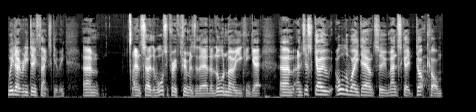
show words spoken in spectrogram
We don't really do Thanksgiving. Um, and so the waterproof trimmers are there, the lawnmower you can get, um, and just go all the way down to manscaped.com,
